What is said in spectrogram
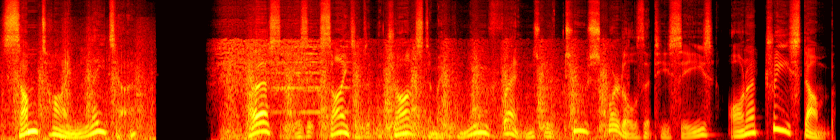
Sometime later, Percy is excited at the chance to make new friends with two squirrels that he sees on a tree stump.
